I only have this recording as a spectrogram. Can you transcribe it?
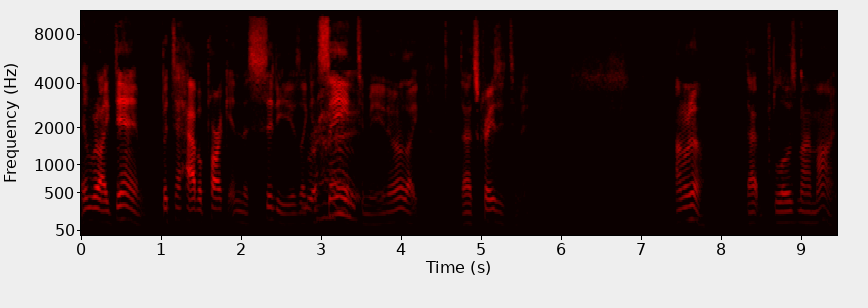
And we're like, damn, but to have a park in the city is like insane to me, you know? Like that's crazy to me. I don't know. That blows my mind.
